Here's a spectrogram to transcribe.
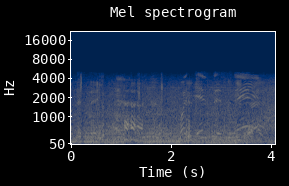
love this thing. What is this thing?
